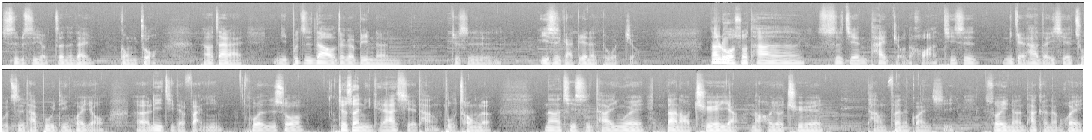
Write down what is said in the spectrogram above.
是不是有真的在工作？然后再来，你不知道这个病人就是意识改变了多久。那如果说他时间太久的话，其实。你给他的一些处置，他不一定会有呃立即的反应，或者是说，就算你给他血糖补充了，那其实他因为大脑缺氧，然后又缺糖分的关系，所以呢，他可能会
